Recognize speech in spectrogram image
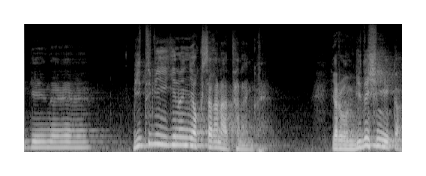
이기네. 믿음이 이기는 역사가 나타난 거예요. 여러분 믿으십니까?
